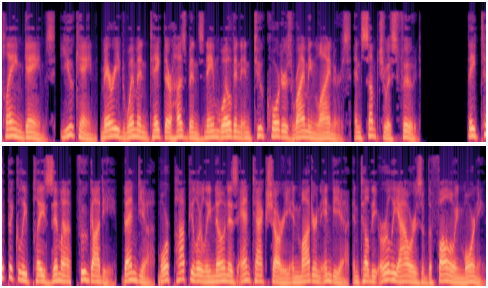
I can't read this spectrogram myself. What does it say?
playing games, ukane married women take their husband's name woven in two quarters rhyming liners and sumptuous food. They typically play Zima, Fugadi, Bendya more popularly known as Antakshari in modern India until the early hours of the following morning.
